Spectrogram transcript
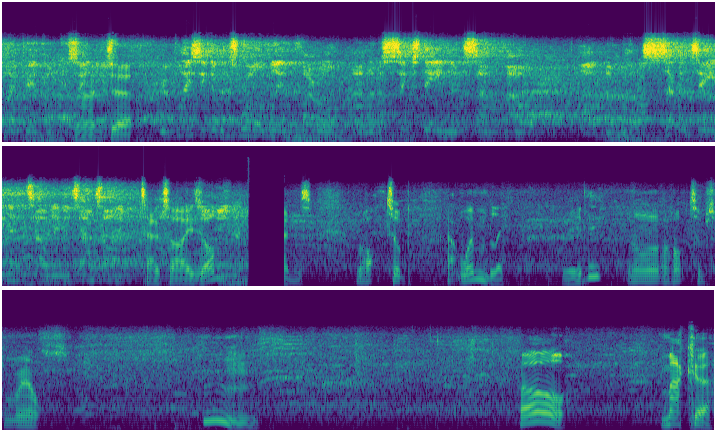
by Pierpont Casinos. And, uh, Replacing number 12 Liam Farrell and number 16 Sam Powell. Number 17 Taulima Tautai. Tautai is on. Friends, hot tub at Wembley. Really? Or a hot tub somewhere else? Hmm. Oh, Macca,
